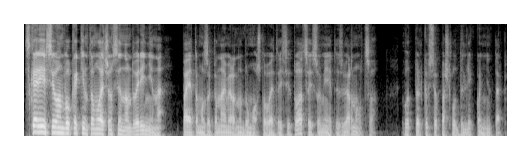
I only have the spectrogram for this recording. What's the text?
Скорее всего, он был каким-то младшим сыном дворянина, поэтому закономерно думал, что в этой ситуации сумеет извернуться. Вот только все пошло далеко не так.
